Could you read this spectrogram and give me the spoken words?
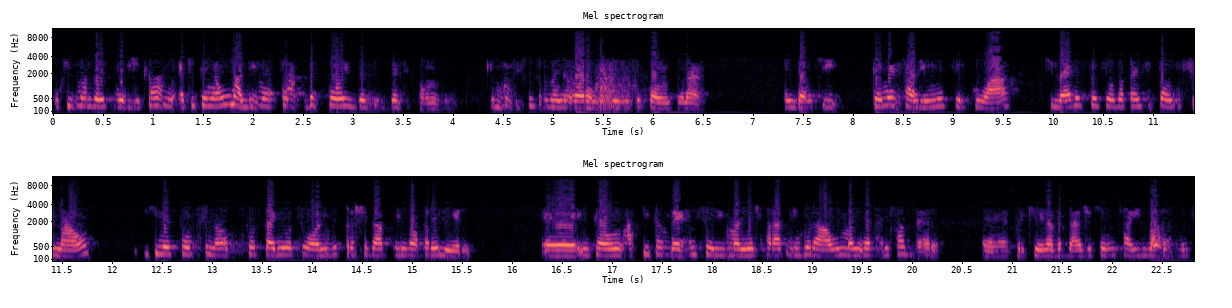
o que os moradores estão indicando é que tenha uma linha pra, depois desse, desse ponto. Que muitas pessoas ainda moram depois desse ponto, né? Então, que tenha essa linha circular que leve as pessoas até esse ponto final e que nesse ponto final as pessoas peguem outro ônibus para chegar ao terminal Parelheiro. É, então, aqui também seria uma linha de caráter rural e uma linha tarifa zero. É, porque, na verdade, quem sair do ponto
